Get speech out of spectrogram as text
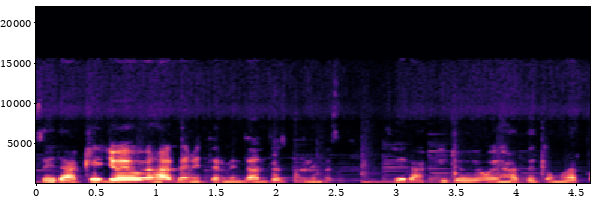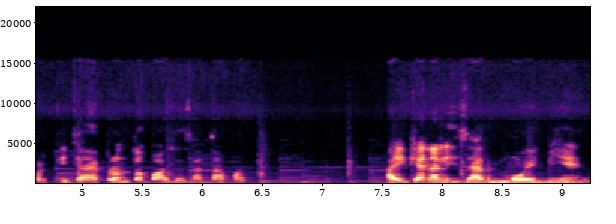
¿Será que yo debo dejar de meterme en tantos problemas? ¿Será que yo debo dejar de tomar porque ya de pronto paso esa etapa? Hay que analizar muy bien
